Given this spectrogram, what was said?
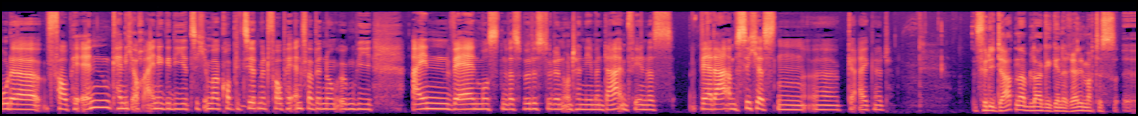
oder VPN? Kenne ich auch einige, die jetzt sich immer kompliziert mit VPN-Verbindung irgendwie einwählen mussten. Was würdest du den Unternehmen da empfehlen? Was wäre da am sichersten äh, geeignet? Für die Datenablage generell macht es äh,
